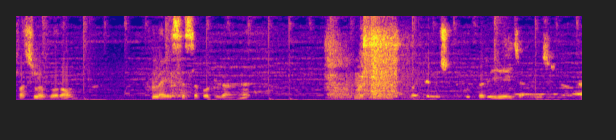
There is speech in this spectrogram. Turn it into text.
ஃபர்ஸ்ட் போகிறோம் ஃபுல்லாக எஸ்எஸ்ஸை போட்டிருக்காங்க. வெண்டிலேஷனுக்கு பெரிய ஜன்னல் வச்சுருக்காங்க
